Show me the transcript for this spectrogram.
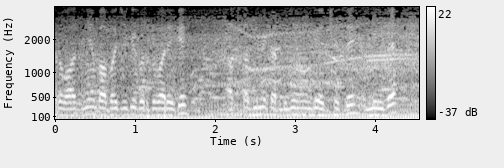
करवा दिए बाबा जी के गुरुद्वारे के। आप सभी ने कर लिए होंगे अच्छे से, उम्मीद है।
